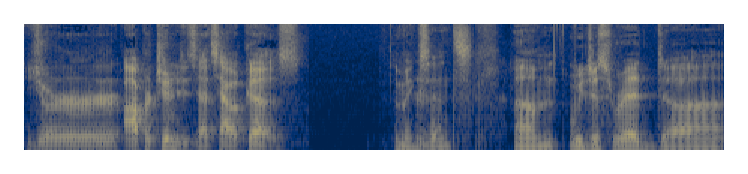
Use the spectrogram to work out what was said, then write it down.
your opportunities. That's how it goes. It makes mm-hmm. sense. Um, we just read uh,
